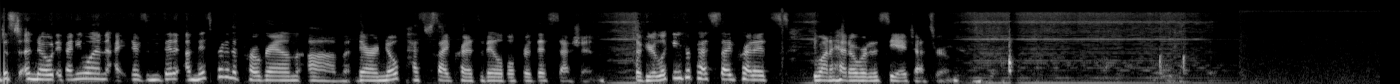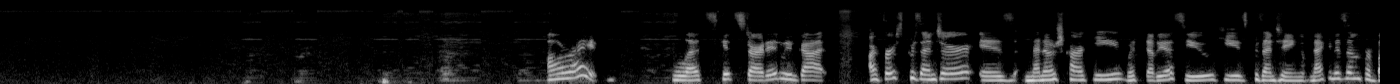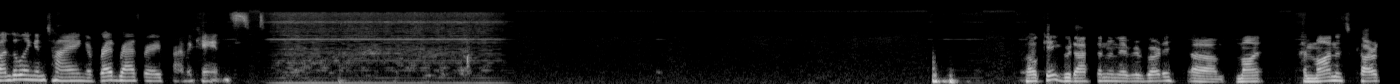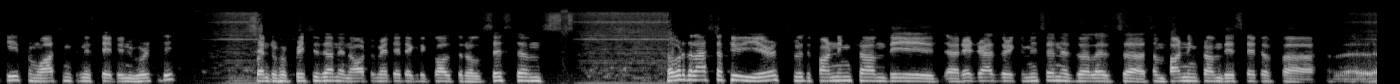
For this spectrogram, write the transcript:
just a note if anyone, there's been a misprint in the program. Um, there are no pesticide credits available for this session. So if you're looking for pesticide credits, you want to head over to the CHS room. All right, let's get started. We've got our first presenter is Manoj Karkee with WSU. He's presenting Mechanism for Bundling and Tying of Red Raspberry Primocanes. Okay, good afternoon, everybody. Um, I'm Manoj Karkee from Washington State University, Center for Precision and Automated Agricultural Systems. Over the last few years, through the funding from the uh, Red Raspberry Commission, as well as uh, some funding from the state of uh,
